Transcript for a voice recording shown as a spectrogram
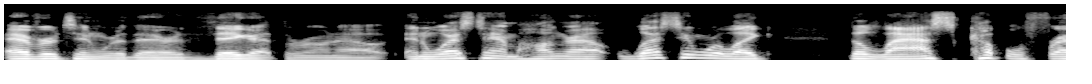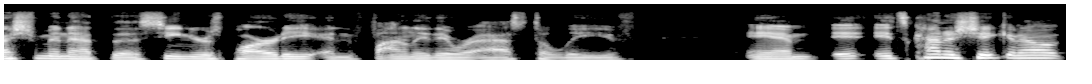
Everton were there. They got thrown out. And West Ham hung out. West Ham were like the last couple freshmen at the seniors party, and finally they were asked to leave. And it, it's kind of shaken out,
